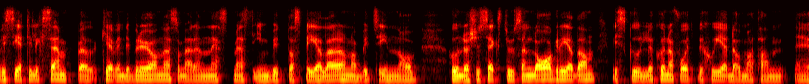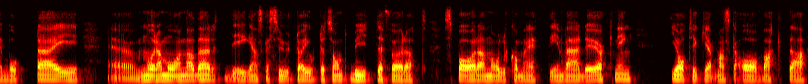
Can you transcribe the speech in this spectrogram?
Vi ser till exempel Kevin De Bruyne som är den näst mest inbytta spelaren har bytts in av 126 000 lag redan. Vi skulle kunna få ett besked om att han är borta i några månader. Det är ganska surt att ha gjort ett sånt byte för att spara 0,1 i en värdeökning jag tycker att man ska avvakta.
